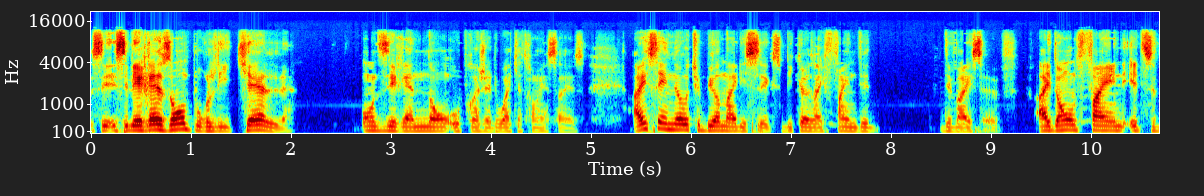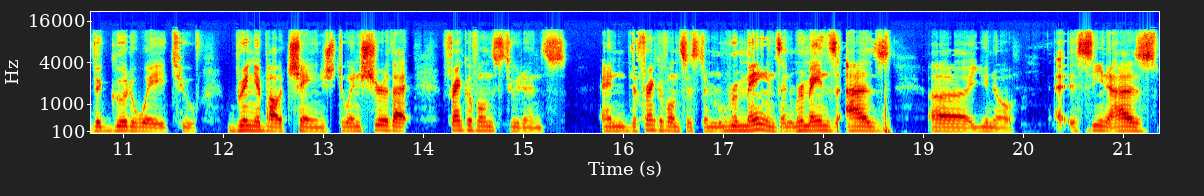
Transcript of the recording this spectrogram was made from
c'est les raisons pour lesquelles on dirait non au projet de loi 96. I say no to Bill 96 because I find it divisive. I don't find it's the good way to bring about change to ensure that francophone students and the francophone system remains and remains as uh, you know seen as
